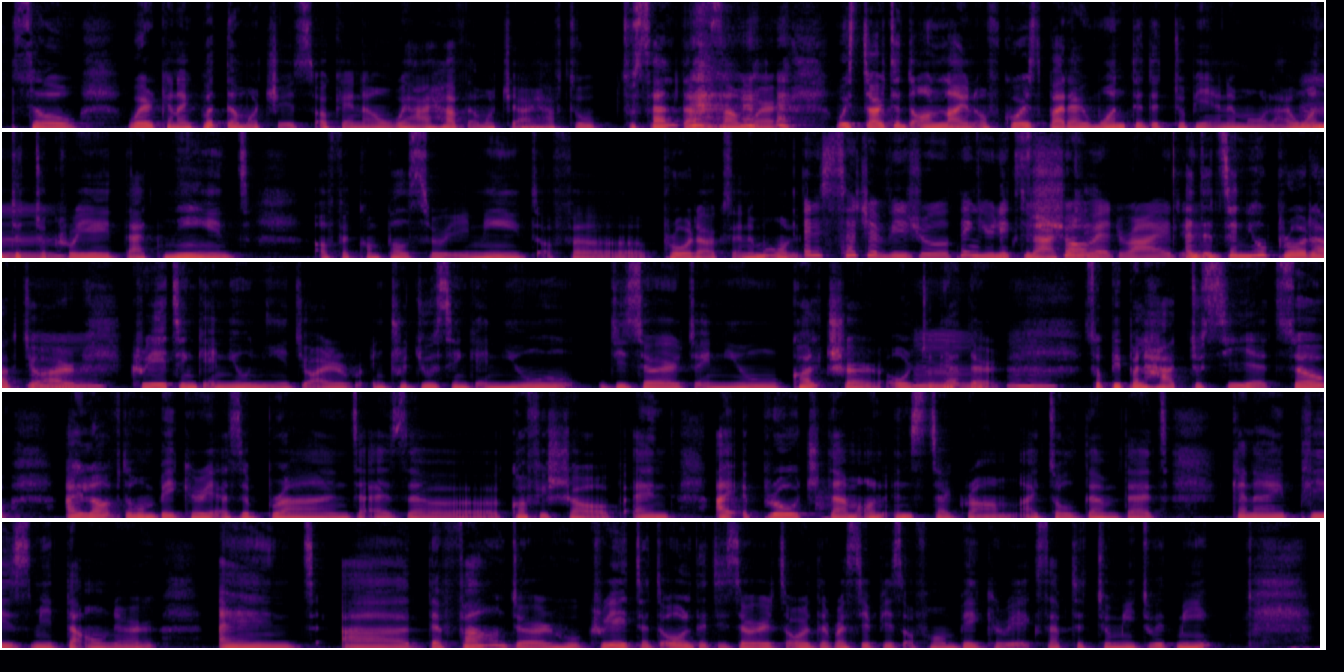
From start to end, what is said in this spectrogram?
So where can I put the mochis? Okay, now where I have the mochi, I have to to sell them somewhere. we started online, of course, but I wanted it to be in a mall. I wanted to hmm. create that need of a compulsory need of a product in a mall. And it's such a visual thing. You need to show it, right? And it's a new product. You are mm-hmm. creating a new need. You are introducing a new dessert, a new culture altogether. Mm-hmm. Mm-hmm. So people had to see it. So I loved Home Bakery as a brand, as a coffee shop. And I approached them on Instagram. I told them that, can I please meet the owner? And uh, the founder who created all the desserts or the recipes of Home Bakery accepted to meet with me.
